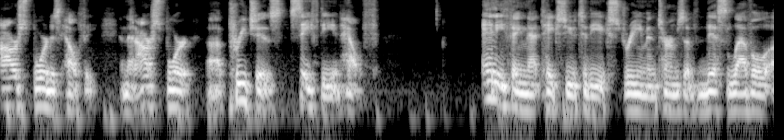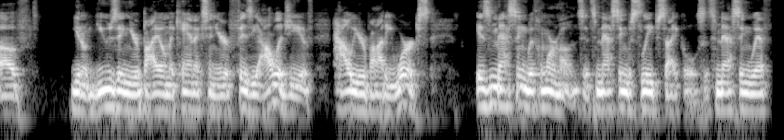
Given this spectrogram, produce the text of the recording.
our sport is healthy and that our sport uh, preaches safety and health. Anything that takes you to the extreme in terms of this level of you know using your biomechanics and your physiology of how your body works is messing with hormones. It's messing with sleep cycles. It's messing with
